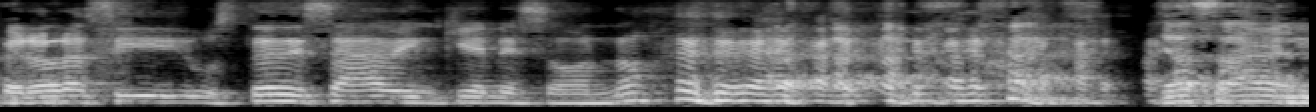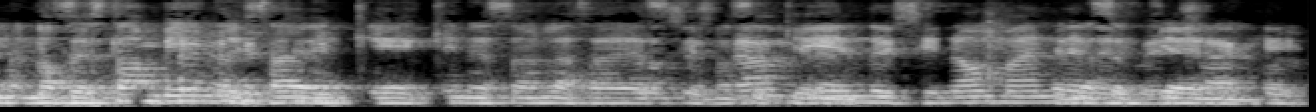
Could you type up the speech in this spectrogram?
Pero ahora sí, ustedes saben quiénes son, ¿no? ya saben, nos están viendo y saben quiénes son las áreas que no están viendo y si no, manden el mensaje.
